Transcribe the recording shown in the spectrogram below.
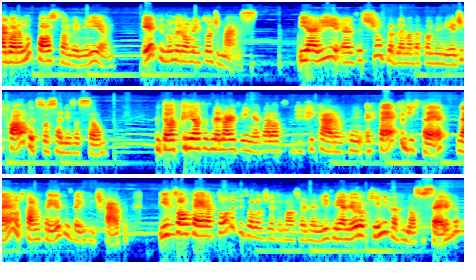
Agora, no pós-pandemia, esse número aumentou demais. E aí existiu o problema da pandemia de falta de socialização. Então as crianças menorzinhas, elas ficaram com excesso de estresse, né? Elas ficaram presas dentro de casa. Isso altera toda a fisiologia do nosso organismo e a neuroquímica do nosso cérebro,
